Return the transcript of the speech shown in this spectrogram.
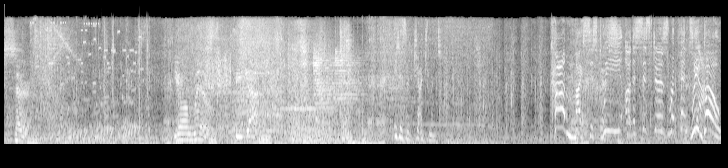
Serve. Your will be done. It is a judgment. Come, my sisters! We are the Sisters Repentia. We go!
